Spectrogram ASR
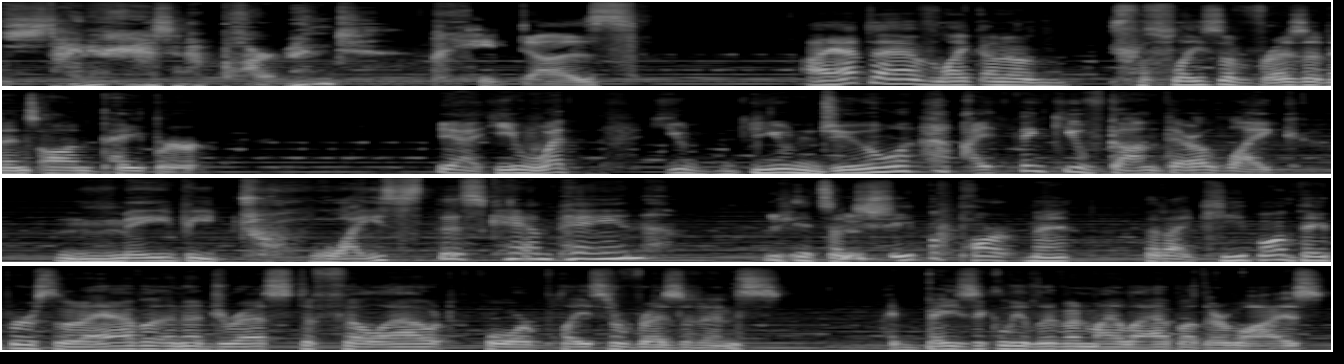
Steiner has an apartment. He does. I have to have like a place of residence on paper. Yeah, you went. You you do. I think you've gone there like maybe twice this campaign. It's a cheap apartment that I keep on paper so that I have an address to fill out for place of residence. I basically live in my lab otherwise.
